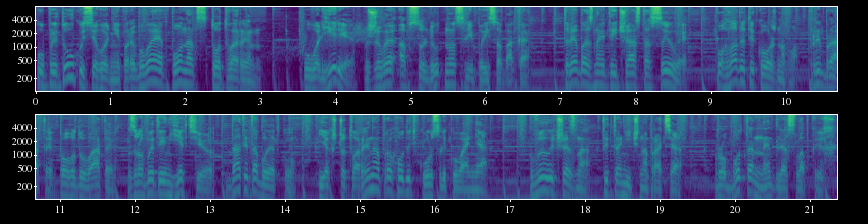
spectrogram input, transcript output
У притулку сьогодні перебуває понад 100 тварин. У вольєрі живе абсолютно сліпий собака. Треба знайти час та сили, погладити кожного, прибрати, погодувати, зробити ін'єкцію, дати таблетку, якщо тварина проходить курс лікування. Величезна титанічна праця. Робота не для слабких.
